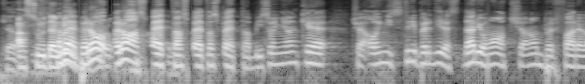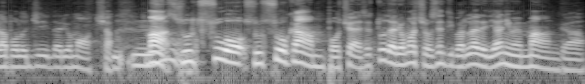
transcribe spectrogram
che chiaro. assolutamente... Vabbè, però, però aspetta, aspetta, aspetta, bisogna anche, cioè ogni stream per dire Dario Moccia, non per fare l'apologia di Dario Moccia, ma No. sul suo, sul suo campo, cioè se tu Dario Moccia lo senti parlare di anime e manga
